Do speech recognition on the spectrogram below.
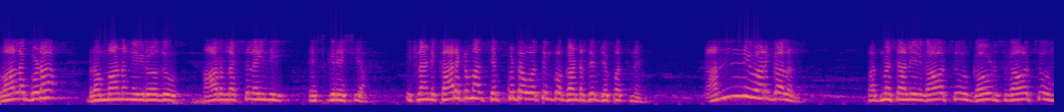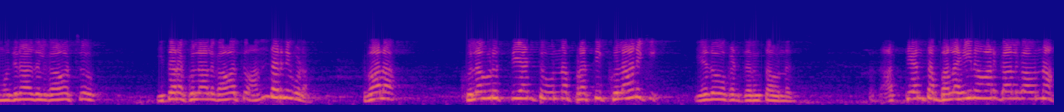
వాళ్ళకు కూడా బ్రహ్మాండంగా ఈరోజు ఆరు లక్షలైంది. ఎస్గ్రేషియా ఇట్లాంటి కార్యక్రమాలు చెప్పుకుంటూ పోతే ఇంకో గంట సేపు చెప్పొచ్చు నేను. అన్ని వర్గాలను. పద్మశాలీలు కావచ్చు గౌడ్స్ కావచ్చు ముదిరాజులు కావచ్చు ఇతర కులాలు కావచ్చు అందరినీ కూడా. ఇవాళ కుల వృత్తి అంటూ ఉన్న ప్రతి కులానికి ఏదో ఒకటి జరుగుతూ ఉన్నది. అత్యంత బలహీన వర్గాలుగా ఉన్న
